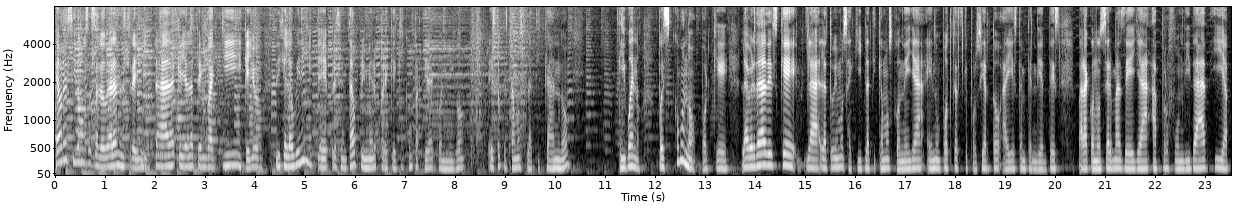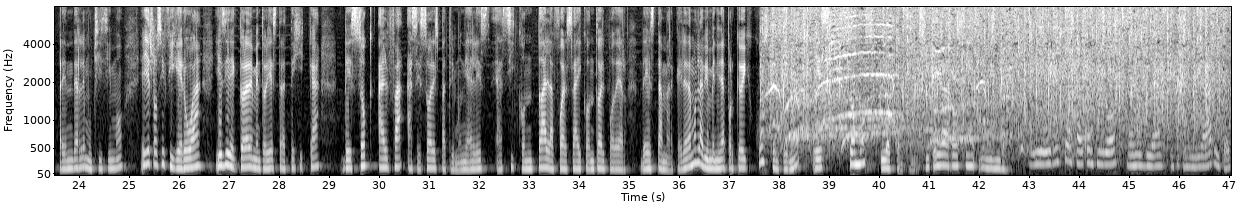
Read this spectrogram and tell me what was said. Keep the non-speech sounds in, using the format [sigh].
Y ahora sí vamos a saludar a nuestra invitada, que ya la tengo aquí y que yo dije, la hubiera eh, presentado primero para que aquí compartiera conmigo esto que estamos platicando. Y bueno, pues cómo no, porque la verdad es que la, la, tuvimos aquí, platicamos con ella en un podcast que por cierto ahí estén pendientes para conocer más de ella a profundidad y aprenderle muchísimo. Ella es Rosy Figueroa y es directora de Mentoría Estratégica de SOC Alfa Asesores Patrimoniales, así con toda la fuerza y con todo el poder de esta marca. Y le damos la bienvenida porque hoy justo el tema es Somos lo que hacemos. Mi querida Rosy, bienvenida. un gusto estar contigo. Buenos días en tu comunidad y pues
